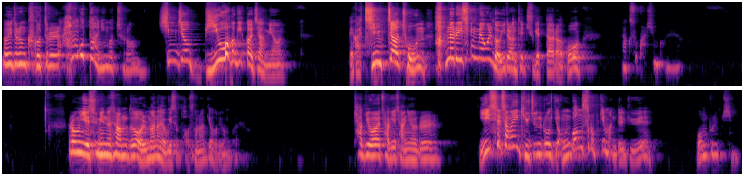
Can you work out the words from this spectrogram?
너희들은 그것들을 아무것도 아닌 것처럼 심지어 미워하기까지 하면 내가 진짜 좋은 하늘의 생명을 너희들한테 주겠다라고 약속하신 거예요. 여러분 예수 믿는 사람도 얼마나 여기서 벗어나기 어려운 거예요. 자기와 자기 자녀를 이 세상의 기준으로 영광스럽게 만들기 위해 몸부림칩니다.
